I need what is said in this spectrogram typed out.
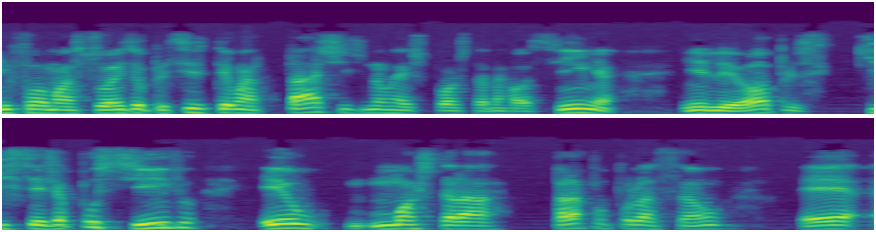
informações, eu preciso ter uma taxa de não resposta na Rocinha, em Heliópolis, que seja possível eu mostrar para a população é,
